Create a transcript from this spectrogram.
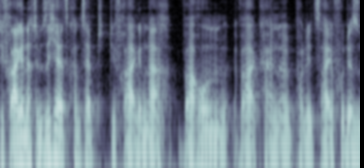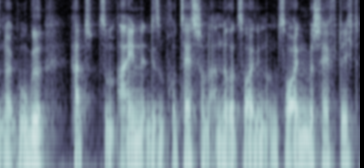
Die Frage nach dem Sicherheitskonzept, die Frage nach, warum war keine Polizei vor der Synagoge, hat zum einen in diesem Prozess schon andere Zeuginnen und Zeugen beschäftigt.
